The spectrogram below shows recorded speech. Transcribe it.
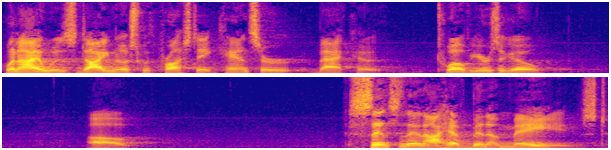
When I was diagnosed with prostate cancer back uh, 12 years ago, uh, since then, I have been amazed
